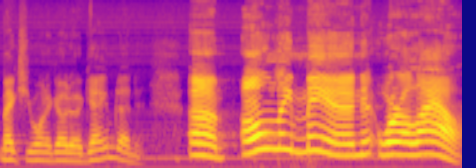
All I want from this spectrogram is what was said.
Makes you want to go to a game, doesn't it? Um, only men were allowed.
